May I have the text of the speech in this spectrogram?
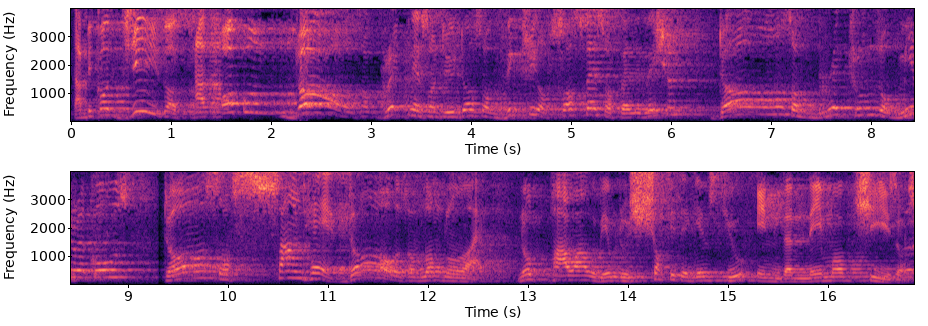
that because Jesus has opened doors of greatness unto you, doors of victory, of success, of elevation, doors of breakthroughs, of miracles, doors of sound head, doors of long life. No power will be able to shut it against you in the name of Jesus.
